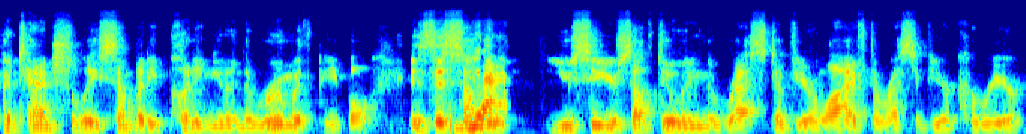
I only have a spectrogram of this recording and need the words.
potentially somebody putting you in the room with people. Is this something yeah. you see yourself doing the rest of your life, the rest of your career?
